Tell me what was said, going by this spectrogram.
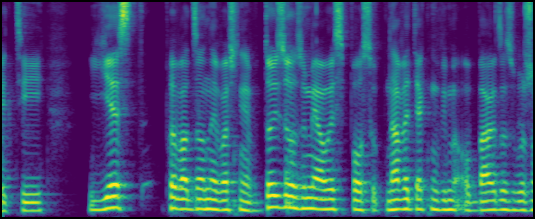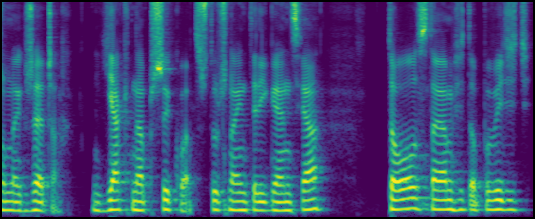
IT, jest prowadzony właśnie w dość zrozumiały sposób, nawet jak mówimy o bardzo złożonych rzeczach, jak na przykład sztuczna inteligencja, to staramy się to powiedzieć,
